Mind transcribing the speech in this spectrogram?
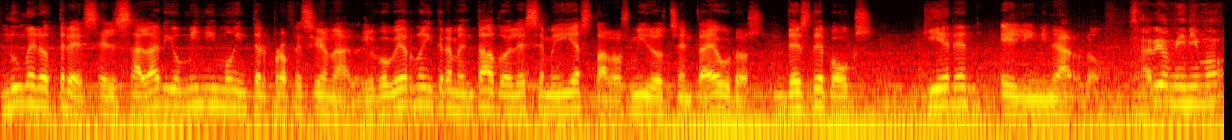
Número 3. El salario mínimo interprofesional. El gobierno ha incrementado el SMI hasta los 1.080 euros. Desde Vox quieren eliminarlo. El salario mínimo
